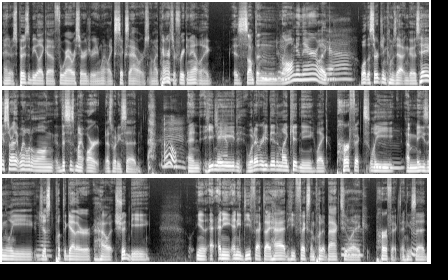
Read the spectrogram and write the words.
and it was supposed to be like a four-hour surgery, and it went like six hours, and my parents Mhm. are freaking out, like, is something Mhm. wrong in there? Like, yeah. Well, the surgeon comes out and goes, "Hey, sorry that went a little long. This is my art." That's what he said Oh. Mm. and he Champ. made whatever he did in my kidney like perfectly Mm. amazingly Yeah. just put together how it should be you know any any defect i had he fixed and put it back to Yeah. like perfect and he Mm. said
